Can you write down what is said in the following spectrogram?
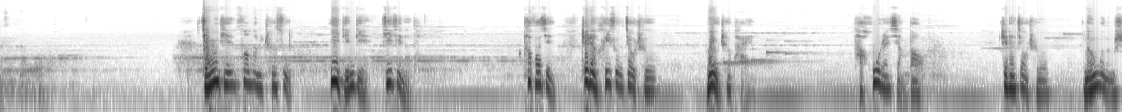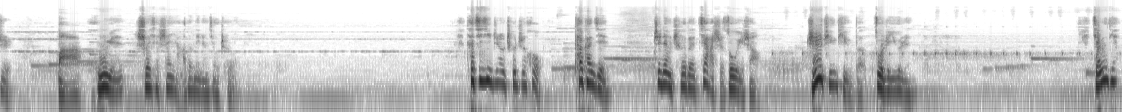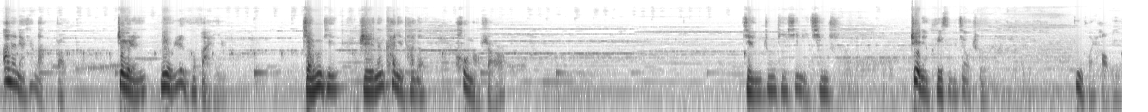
蒋中天放慢了车速，一点点接近了他。他发现这辆黑色的轿车没有车牌。他忽然想到，这辆轿车能不能是把胡源摔下山崖的那辆轿车？他接近这辆车之后，他看见这辆车的驾驶座位上直挺挺的坐着一个人。蒋中天按了两下喇叭，这个人没有任何反应。蒋中天只能看见他的后脑勺。蒋中天心里清楚，这辆黑色的轿车不怀好意。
